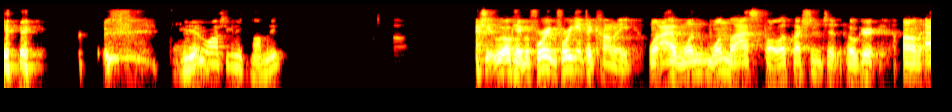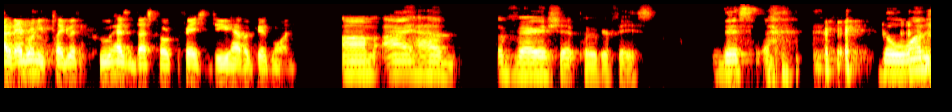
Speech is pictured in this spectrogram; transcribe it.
Have you been watching any comedy? Actually, okay. Before we, before we get into comedy, well, I have one one last follow up question to poker. Um, out of everyone you've played with, who has the best poker face? Do you have a good one? Um, I have a very shit poker face. This, the one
